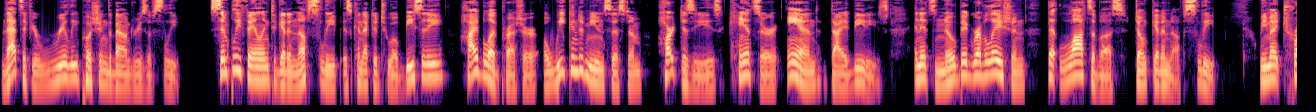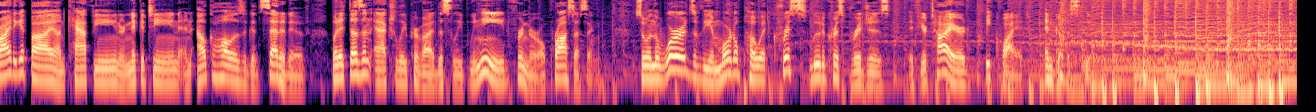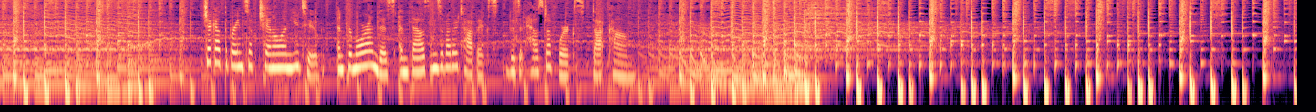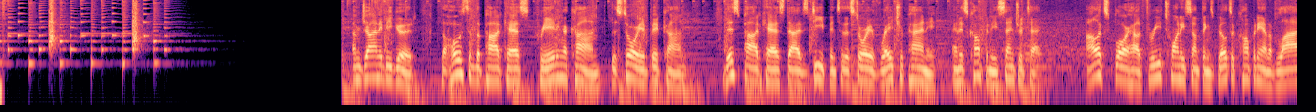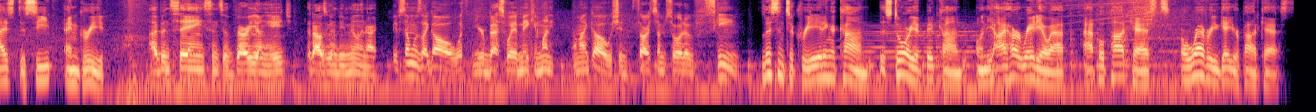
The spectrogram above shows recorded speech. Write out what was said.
That's if you're really pushing the boundaries of sleep. Simply failing to get enough sleep is connected to obesity, high blood pressure, a weakened immune system, heart disease, cancer, and diabetes. And it's no big revelation that lots of us don't get enough sleep. We might try to get by on caffeine or nicotine and alcohol is a good sedative, but it doesn't actually provide the sleep we need for neural processing. So in the words of the immortal poet Chris Ludacris Bridges, if you're tired, be quiet and go to sleep. Check out the Brainstuff channel on YouTube, and for more on this and thousands of other topics, visit howstuffworks.com. I'm Johnny B. Good, the host of the podcast Creating a Con, the story of Bitcon. This podcast dives deep into the story of Ray Trapani and his company Centratech. I'll explore how 320 somethings built a company out of lies, deceit, and greed. I've been saying since a very young age that I was going to be a millionaire. If someone's like, oh, what's your best way of making money? I'm like, oh, we should start some sort of scheme. Listen to Creating a Con, the story of Bitcon on the iHeartRadio app, Apple Podcasts, or wherever you get your podcasts.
